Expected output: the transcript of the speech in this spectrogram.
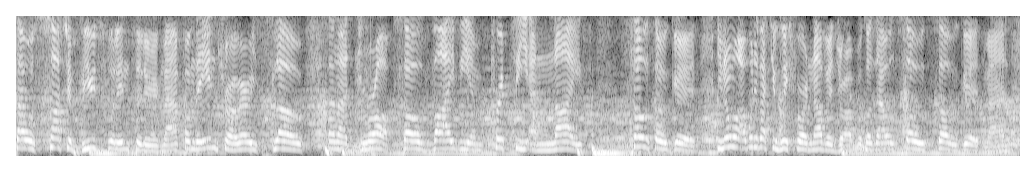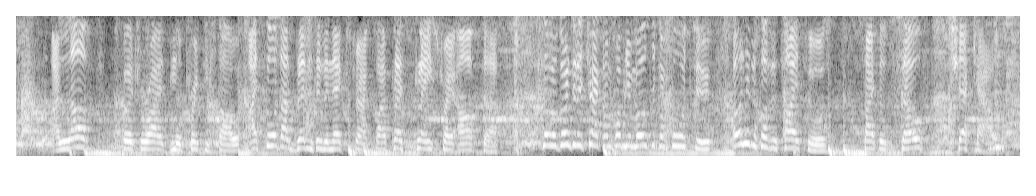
that was such a beautiful interlude, man. From the intro, very slow, then that drop, so vibey and pretty and nice. So, so good. You know what? I would have actually wished for another drop because that was so, so good, man. I love Virtual Riot's more pretty style. I thought that blend into the next track, so I pressed play straight after. So we're going to the track I'm probably most looking forward to, only because the titles, titled Self Checkout.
